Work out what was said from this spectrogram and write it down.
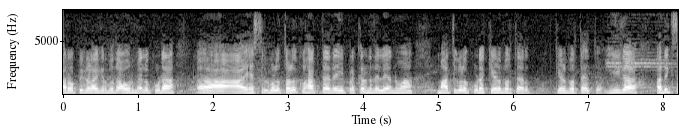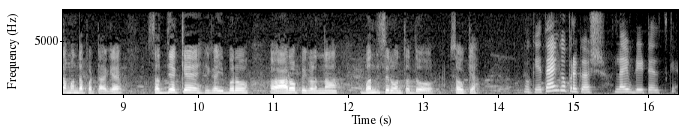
ಆರೋಪಿಗಳಾಗಿರ್ಬೋದು ಅವ್ರ ಮೇಲೂ ಕೂಡ ಆ, ಹೆಸರುಗಳು ತಳುಕು ಹಾಕ್ತಾ ಇದೆ ಈ ಪ್ರಕರಣದಲ್ಲಿ ಅನ್ನುವ ಮಾತುಗಳು ಕೂಡ ಇರು ಕೇಳ್ಬರ್ತಾ ಇತ್ತು. ಈಗ ಅದಕ್ಕೆ ಸಂಬಂಧಪಟ್ಟ ಹಾಗೆ ಸದ್ಯಕ್ಕೆ ಈಗ ಇಬ್ಬರು ಆರೋಪಿಗಳನ್ನು ಆರೋಪಿಗಳನ್ನ ಬಂಧಿಸಿರುವಂಥದ್ದು ಸೌಖ್ಯ. Okay thank you Prakash live ಡೀಟೇಲ್ಸ್ಗೆ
